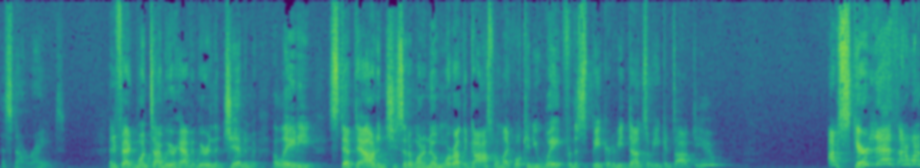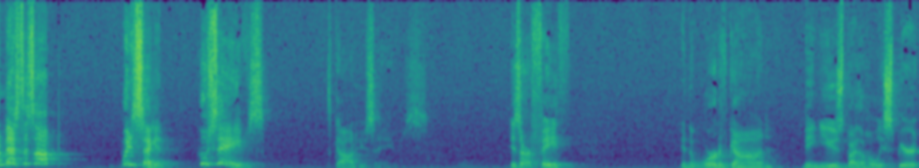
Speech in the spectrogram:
That's not right. And in fact, one time we were having, we were in the gym, and a lady stepped out and she said, I want to know more about the gospel. I'm like, well, can you wait for the speaker to be done so he can talk to you? I'm scared to death. I don't want to mess this up. Wait a second. Who saves? God who saves. Is our faith in the Word of God being used by the Holy Spirit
